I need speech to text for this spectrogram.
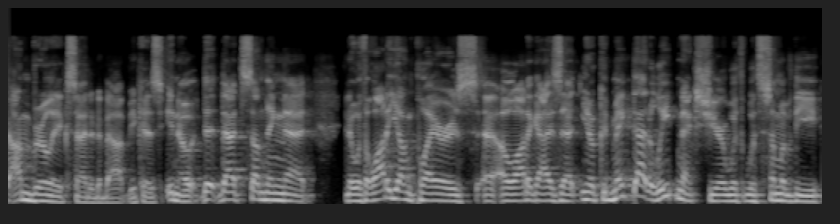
I'm really excited about because you know th- that's something that you know with a lot of young players, a lot of guys that you know could make that leap next year with with some of the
